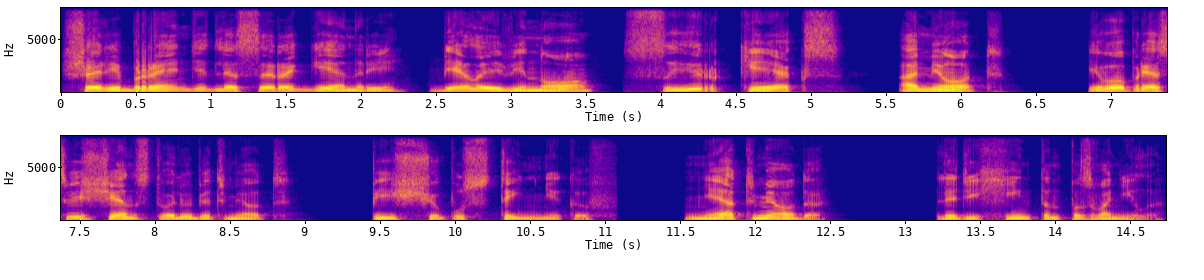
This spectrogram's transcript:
шерри-бренди для сэра Генри, белое вино, сыр, кекс, а мед? Его преосвященство любит мед» пищу пустынников. Нет меда. Леди Хинтон позвонила.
